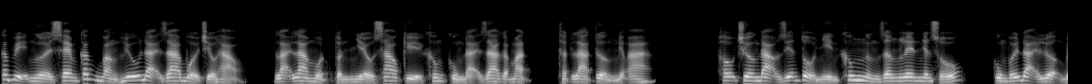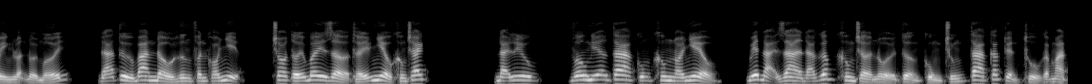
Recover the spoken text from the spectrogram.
Các vị người xem các bằng hữu đại gia buổi chiều hảo, lại là một tuần nhiều sao kỳ không cùng đại gia gặp mặt, thật là tưởng niệm A. Hậu trường đạo diễn tổ nhìn không ngừng dâng lên nhân số, cùng với đại lượng bình luận đổi mới, đã từ ban đầu hưng phấn khó nhịn, cho tới bây giờ thấy nhiều không trách. Đại lưu, vô nghĩa ta cũng không nói nhiều, biết đại gia đã gấp không chờ nổi tưởng cùng chúng ta các tuyển thủ gặp mặt,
